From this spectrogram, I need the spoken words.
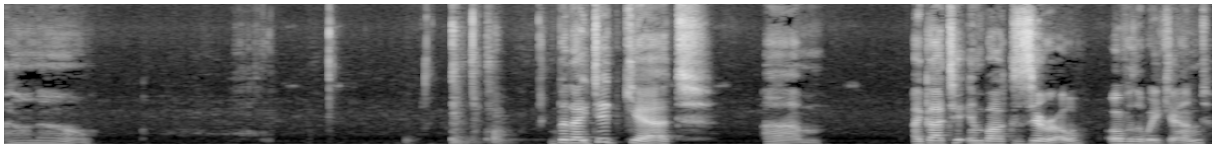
I don't know. But I did get um, I got to inbox zero over the weekend,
